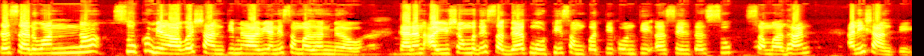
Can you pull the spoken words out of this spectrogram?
तर सर्वांना सुख मिळावं शांती मिळावी आणि समाधान मिळावं. कारण आयुष्यामध्ये सगळ्यात मोठी संपत्ती कोणती असेल तर सुख समाधान आणि शांती.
